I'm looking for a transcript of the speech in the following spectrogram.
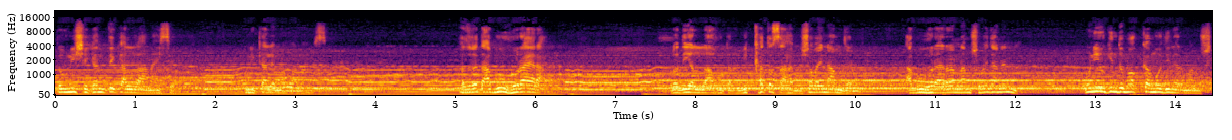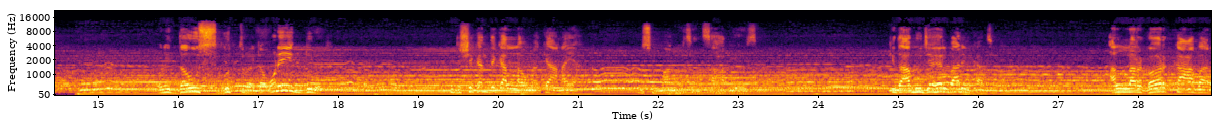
তো উনি সেখান থেকে আল্লাহ আনাইছেন, উনি কালেমা বানাইছেন হজরত আবু হোরায়রা রদি আল্লাহ বিখ্যাত সাহাবি, সবাই নাম জানে। আবু হোরায়রার নাম সবাই জানেন না? উনিও কিন্তু মক্কা মদিনার মানুষ। উনি দৌস গুত্র, এটা অনেক দূরে। কিন্তু সেখান থেকে আল্লাহ ওনাকে আনাইয়া মুসলমান হয়েছেন, সাহাবি হয়েছেন। কিন্তু আবু জেহেল বাড়ির কাছে, আল্লাহর ঘর কাবার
